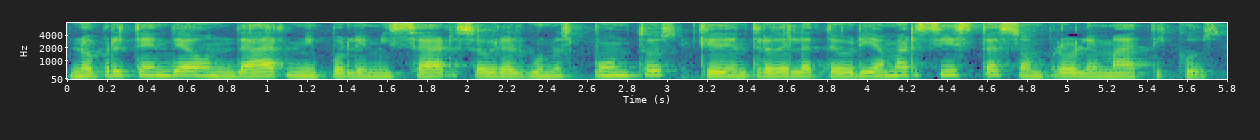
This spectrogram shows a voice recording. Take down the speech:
no pretende ahondar ni polemizar sobre algunos puntos que dentro de la teoría marxista son problemáticos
